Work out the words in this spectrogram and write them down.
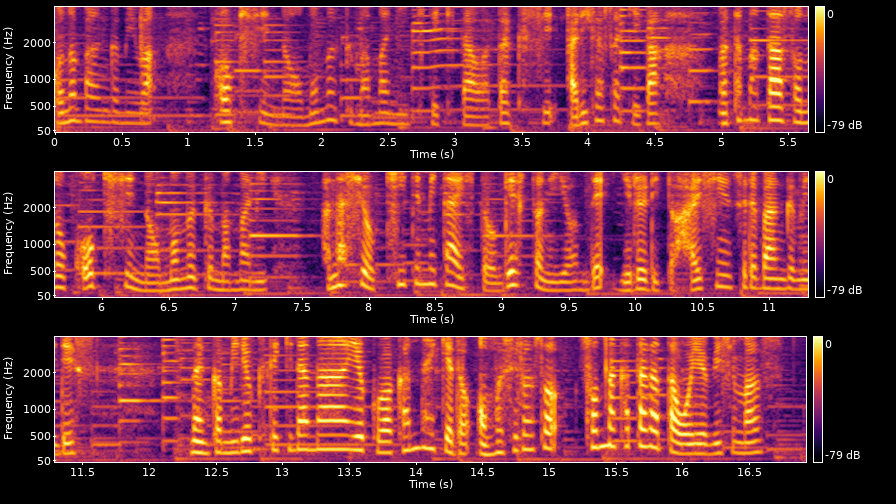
この番組は好奇心の赴くままに生きてきた私有ヶ崎がまたまたその好奇心の赴くままに話を聞いてみたい人をゲストに呼んでゆるりと配信する番組です。なんか魅力的だなよくわかんないけど面白そうそんな方々をお呼びします。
